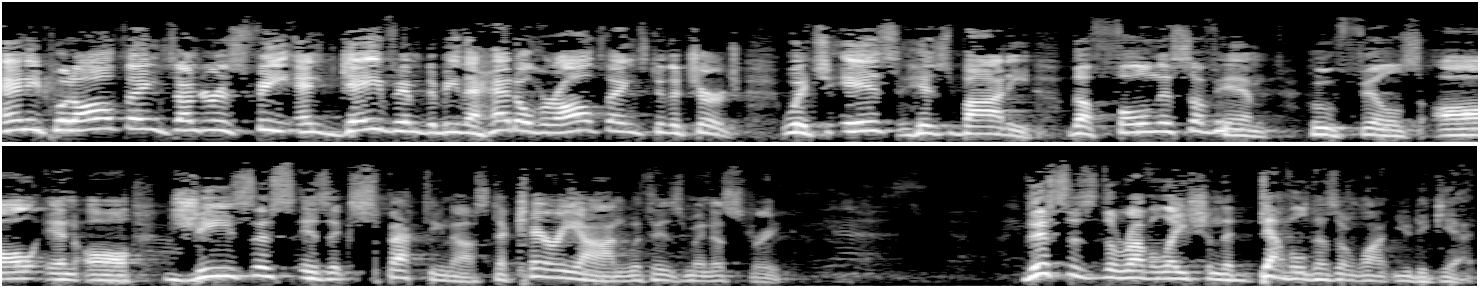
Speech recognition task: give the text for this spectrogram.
And he put all things under his feet and gave him to be the head over all things to the church, which is his body, the fullness of him who fills all in all. Jesus is expecting us to carry on with his ministry. This is the revelation the devil doesn't want you to get.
